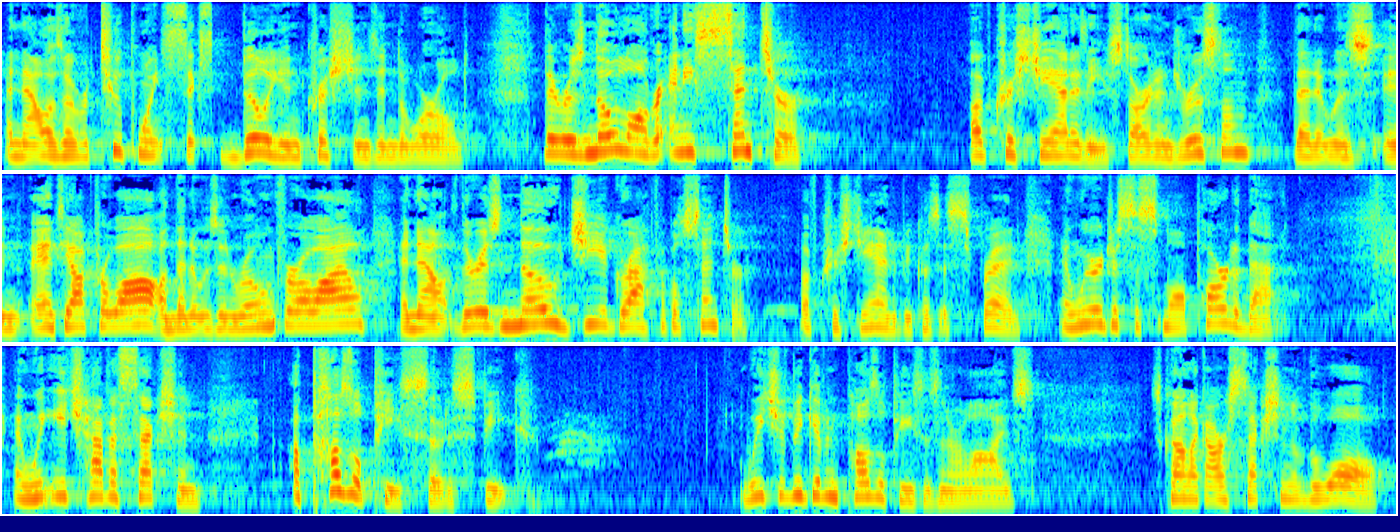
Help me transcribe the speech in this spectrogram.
and now there's over 2.6 billion Christians in the world. There is no longer any center of Christianity. It started in Jerusalem, then it was in Antioch for a while, and then it was in Rome for a while, and now there is no geographical center of Christianity because it's spread. And we're just a small part of that. And we each have a section, a puzzle piece, so to speak. We each have been given puzzle pieces in our lives. It's kind of like our section of the wall.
